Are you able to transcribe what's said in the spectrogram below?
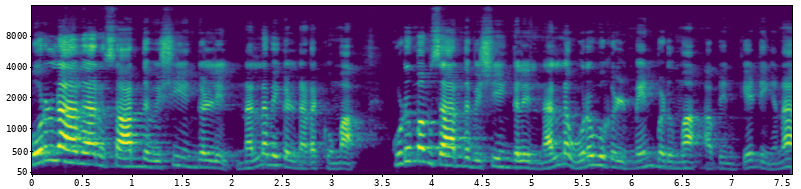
பொருள் பொருளாதார சார்ந்த விஷயங்களில் நல்லவைகள் நடக்குமா? குடும்பம் சார்ந்த விஷயங்களில் நல்ல உறவுகள் மேம்படுமா? அப்படின்னு கேட்டிங்கன்னா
